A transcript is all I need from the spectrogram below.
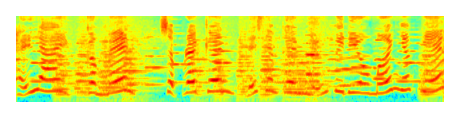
Hãy like, comment, subscribe kênh để xem thêm những video mới nhất nhé.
